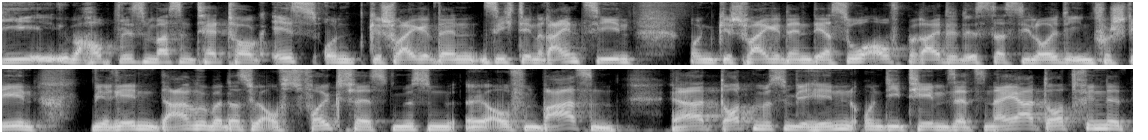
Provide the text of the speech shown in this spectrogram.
die überhaupt wissen, was ein TED Talk ist und geschweige denn sich den reinziehen und geschweige denn der so aufbereitet ist, dass die Leute ihn verstehen. Wir reden darüber, dass wir aufs Volksfest müssen. Äh, äh, auf den Basen. Ja, dort müssen wir hin und die Themen setzen. Naja, dort findet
